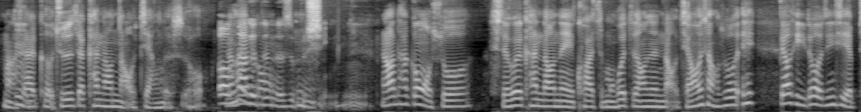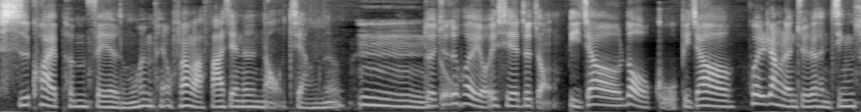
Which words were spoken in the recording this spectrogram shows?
马赛克就是在看到脑浆的时候，哦，那个真的是不行。嗯，然后他跟我说。谁会看到那一块？怎么会知道那是脑浆？我想说，哎，标题都已经写尸块喷飞了，怎么会没有办法发现那是脑浆呢？嗯，对，就是会有一些这种比较露骨、比较会让人觉得很惊悚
